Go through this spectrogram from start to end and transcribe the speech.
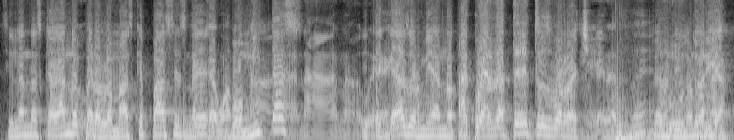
sí la andas cagando, pero lo más que pasa es que caguama. vomitas no, no, y te quedas dormida. No te acuérdate de tus borracheras, güey. Pero ningún teoría.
